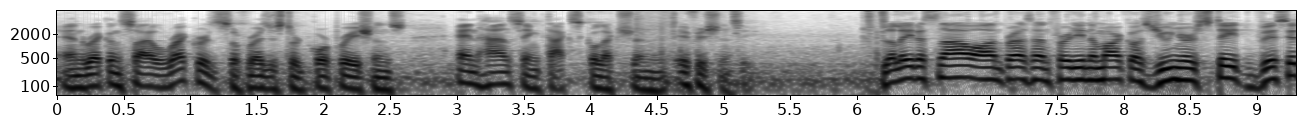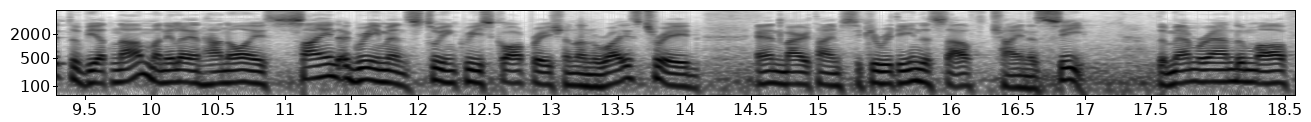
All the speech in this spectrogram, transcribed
and reconcile records of registered corporations, enhancing tax collection efficiency. The latest now on President Ferdinand Marcos Jr.'s state visit to Vietnam, Manila and Hanoi signed agreements to increase cooperation on rice trade and maritime security in the South China Sea. The Memorandum of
